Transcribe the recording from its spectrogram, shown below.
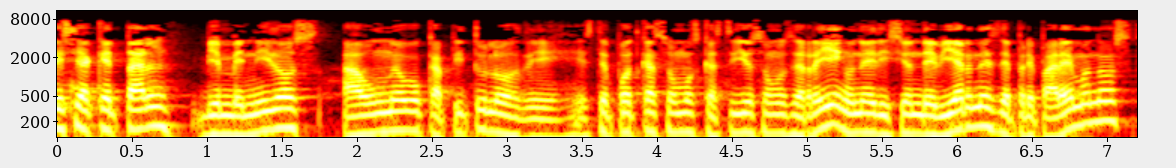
iglesia, ¿qué tal? Bienvenidos a un nuevo capítulo de este podcast Somos Castillo, Somos de Rey, en una edición de viernes de Preparémonos.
